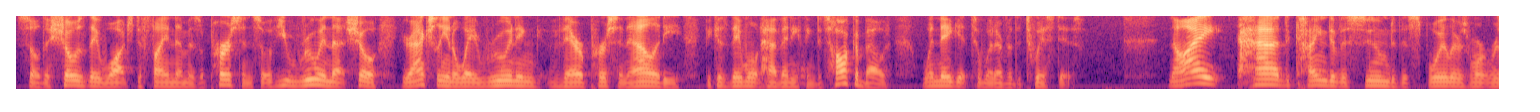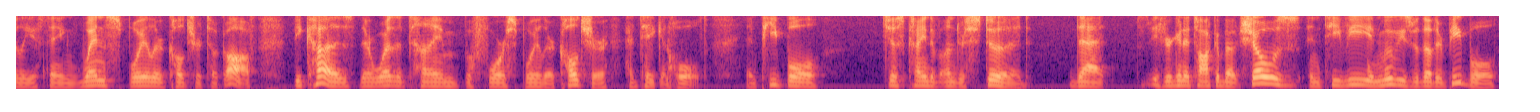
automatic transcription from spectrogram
So the shows they watch define them as a person. So if you ruin that show, you're actually in a way ruining their personality because they won't have anything to talk about when they get to whatever the twist is. Now, I had kind of assumed that spoilers weren't really a thing when spoiler culture took off because there was a time before spoiler culture had taken hold. And people just kind of understood that if you're going to talk about shows and TV and movies with other people,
